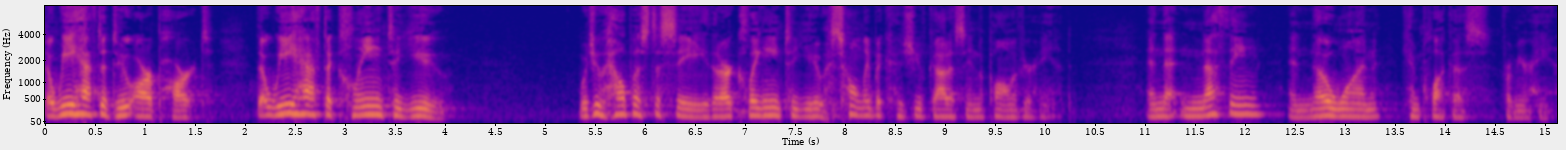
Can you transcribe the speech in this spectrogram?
that we have to do our part, that we have to cling to you would you help us to see that our clinging to you is only because you've got us in the palm of your hand and that nothing and no one can pluck us from your hand?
